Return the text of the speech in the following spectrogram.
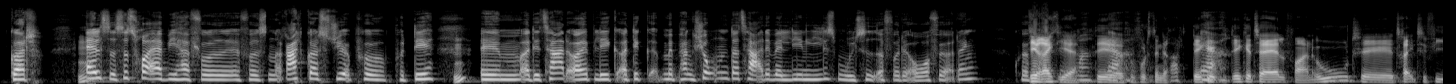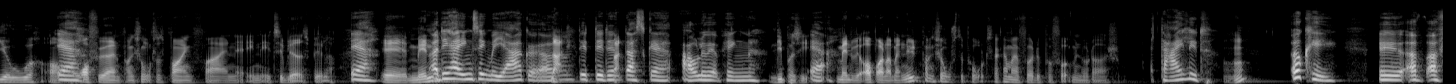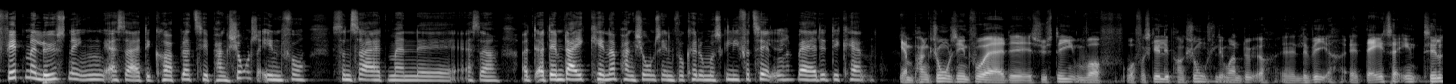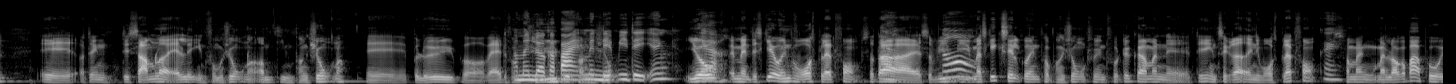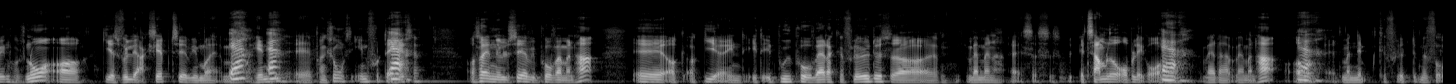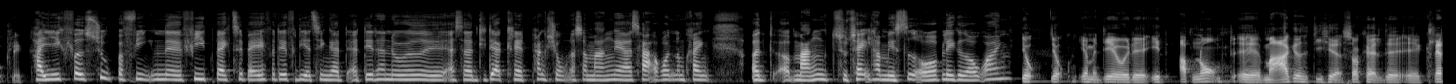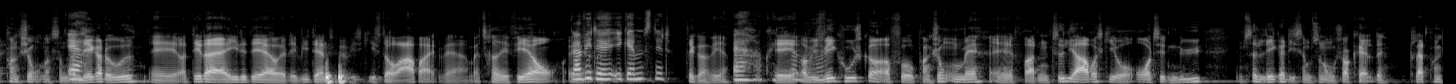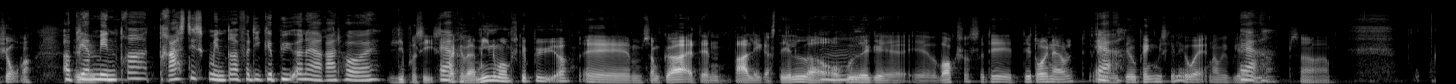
Godt. Mm. Altså, så tror jeg, at vi har fået, fået sådan ret godt styr på, på det. Mm. Øhm, og det tager et øjeblik. Og det, med pensionen, der tager det vel lige en lille smule tid at få det overført, ikke? Kunne Det er rigtigt, ja. mig. Det er ja. du fuldstændig ret. Det, Ja. kan, det kan tage alt fra en uge til tre til fire uger at Ja. overføre en pensionsopsparing fra en, en etableret spiller. Ja. Øh, men Og det har ingenting med jer at gøre. Nej? Det, det er den, nej. der skal aflevere pengene. lige præcis. Ja. Men opretter man et nyt pensionsdepot, så kan man få det på få minutter også. Dejligt. Mhm. Okay. Øh, og, og fedt med løsningen, altså at det kobler til pensionsinfo, sådan så at man, øh, altså, og, og dem, der ikke kender pensionsinfo, kan du måske lige fortælle, hvad er det, det kan? Jamen, pensionsinfo er et øh, system, hvor, hvor forskellige pensionsleverandører øh, leverer øh, data ind til, øh, og den, det samler alle informationer om dine pensioner, øh, beløb og hvad er det for Og man logger bare ind med nem idé, ikke? Jo, Ja. ja. men det sker jo inde på vores platform, så der Ja. altså, vi, vi, man skal ikke selv gå ind på pensionsinfo, det gør man, øh, det er integreret ind i vores platform, Okay. så man, man logger bare på ind hos Nord og giver selvfølgelig accept til, at vi må, Ja, må hente ja. øh, pensionsinfodata. Ja. Og så analyserer vi på, hvad man har, øh, og, og giver en, et, et bud på, hvad der kan flyttes, og øh, hvad man altså, et samlet overblik over, Ja. hvad, der, hvad man har, og Ja. at man nemt kan flytte det med få klik. Har I ikke fået super fin øh, feedback tilbage for det? Fordi jeg tænker, at, at det der noget, øh, altså de der klatpensioner, som mange af os har rundt omkring, og, og mange totalt har mistet overblikket over, ikke? Jo, jo. Jamen, det er jo et, øh, et abnormt øh, marked, de her såkaldte øh, klatpensioner, som Ja. der ligger derude. Øh, og det, der er i det, det er jo, at vi danskere, vi skifter over arbejde hver, hver tredje, fjerde år. Gør Øh, vi det i gennemsnit? Det gør vi, ja. Ja, okay. Øh, og hvis vi ikke husker at få pensionen med øh, fra den tidligere arbejdsgiver over til den nye, jamen, så ligger de som sådan nogle såkaldte klatpensioner. Og bliver Øh, mindre, drastisk mindre, fordi gebyrerne er ret høje. Lige præcis. Ja. Der kan være minimumsgebyrer, øh, som gør, at den bare ligger stille og mm. overhovedet ikke øh, vokser. Så det, det er drønærveligt. Ja. Øh, det er jo penge, vi skal leve af, når vi bliver Ja. ældre. Så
